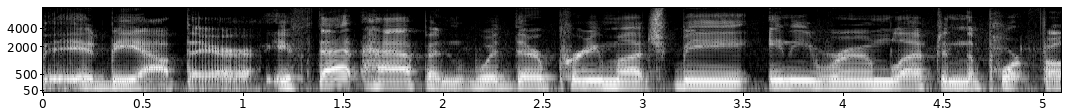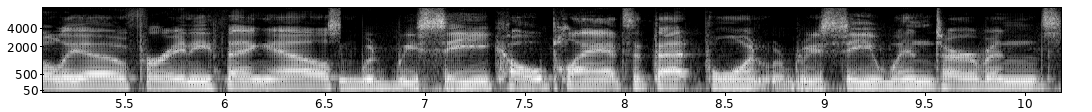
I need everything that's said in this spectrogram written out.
it'd be out there. If that happened, would there pretty much be any room left in the portfolio for anything else? Would we see coal plants at that point? Would we see wind turbines?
